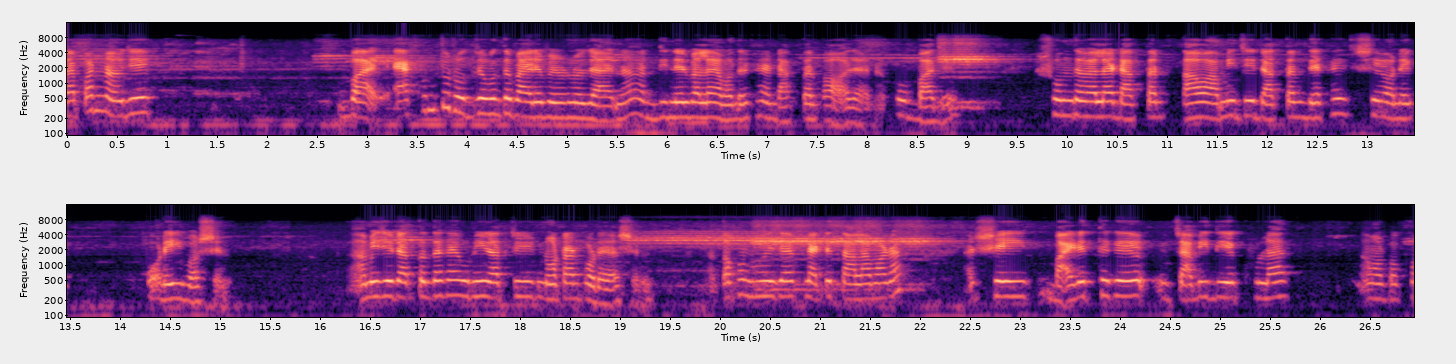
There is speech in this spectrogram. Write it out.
ব্যাপার না, ওই যে এখন তো রোদ্রের মধ্যে বাইরে বেরোনো যায় না, আর দিনের বেলায় আমাদের এখানে ডাক্তার পাওয়া যায় না, খুব বাজে। সন্ধেবেলায় ডাক্তার, তাও আমি যে ডাক্তার দেখাই, সে অনেক পরেই বসেন। আমি যে ডাক্তার দেখাই, উনি রাত্রি নটার পরে আসেন। তখন হয়ে যায় ফ্ল্যাটে তালা মারা। আর সেই বাইরের থেকে চাবি দিয়ে খোলা আমার পক্ষে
